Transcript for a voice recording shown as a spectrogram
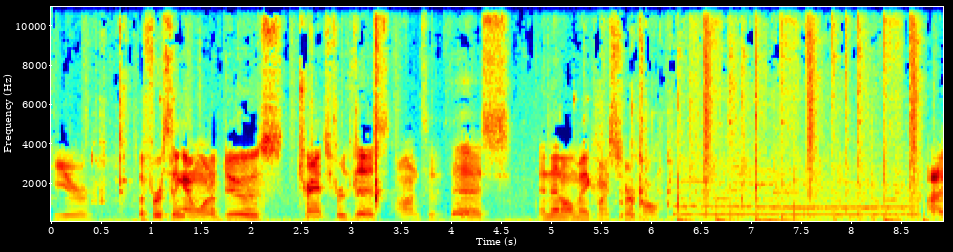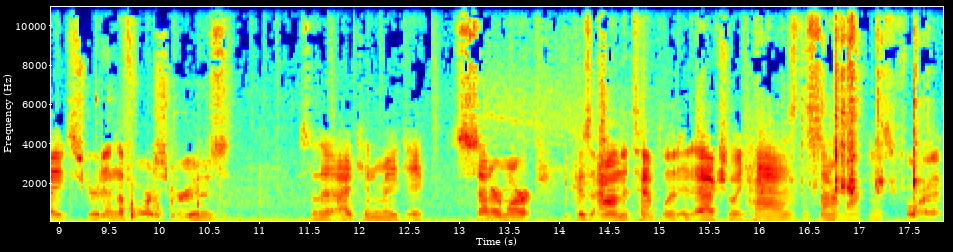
here. The first thing I want to do is transfer this onto this and then I'll make my circle. I screwed in the four screws so that I can make a center mark because on the template it actually has the center markings for it.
